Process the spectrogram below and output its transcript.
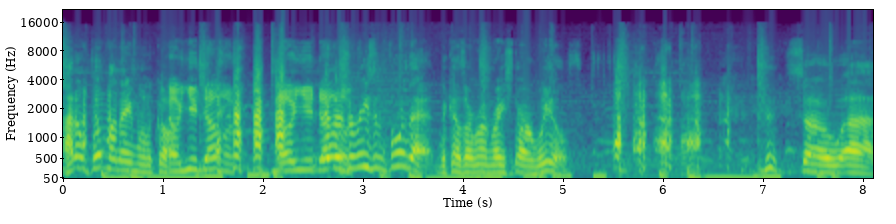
I don't put my name on the car. No, you don't. No, you don't. there's a reason for that because I run Race Star wheels. so uh,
